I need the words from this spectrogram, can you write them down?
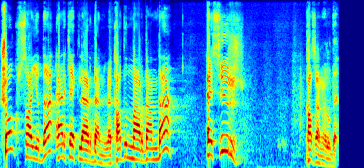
Çok sayıda erkeklerden ve kadınlardan da esir kazanıldı.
